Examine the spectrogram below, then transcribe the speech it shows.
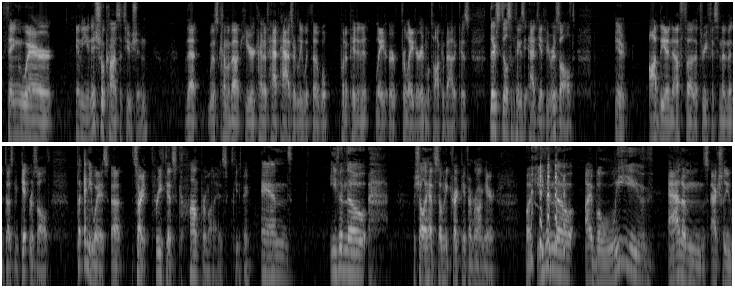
thing where in the initial constitution that was come about here kind of haphazardly with the we'll put a pin in it later or for later and we'll talk about it because there's still some things that had yet to be resolved. You know oddly enough uh, the three-fifths amendment doesn't get resolved. But anyways uh, sorry three-fifths compromise excuse me. And even though michelle i have somebody correct me if i'm wrong here but even though i believe adams actually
